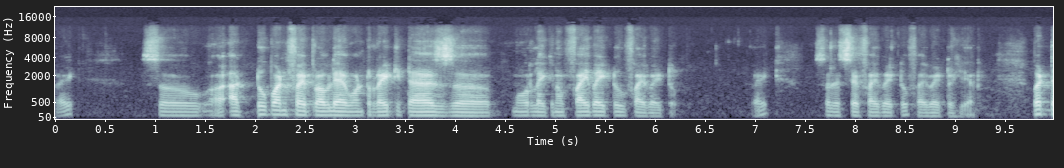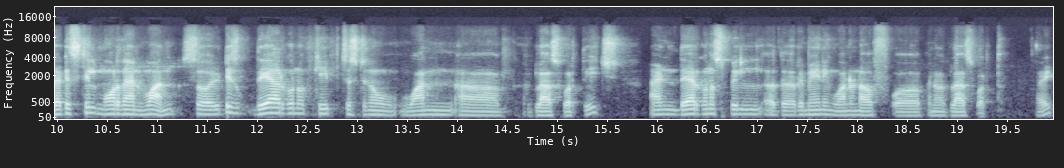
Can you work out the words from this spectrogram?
right? So uh, at 2.5, probably I want to write it as uh, more like, you know, 5 by 2, 5 by 2, right? So let's say 5 by 2, 5 by 2 here but that is still more than one. So it is they are going to keep just you know one uh, glass worth each, and they are going to spill uh, the remaining one and a half uh, you know glass worth, right?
